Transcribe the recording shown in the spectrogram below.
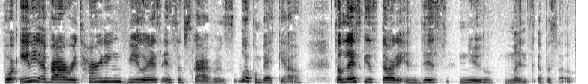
For any of our returning viewers and subscribers, welcome back, y'all. So let's get started in this new month's episode.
